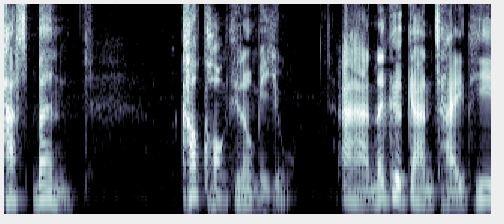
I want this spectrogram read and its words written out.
husband ข้าวของที่เรามีอยู่ อ่านั่นคือการใช้ที่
